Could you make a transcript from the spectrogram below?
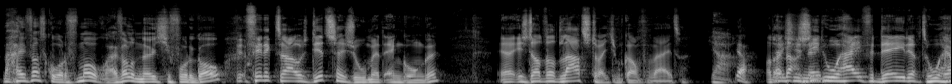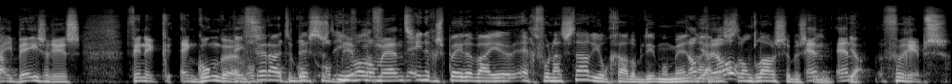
Maar hij heeft wel scoren vermogen. Hij heeft wel een neusje voor de goal. V- Vind ik trouwens dit seizoen met Engonge... eh, is dat wel het laatste wat je hem kan verwijten. Ja. Want als je ziet hoe hij verdedigt, hoe Ja. hij bezig is... vind ik Engonge op, Veruit de op- beste. op, op in ieder dit geval moment... De enige speler waar je echt voor naar het stadion gaat op dit moment. Dat Ja, wel. Strand Larsen misschien. En, en Ja. Verrips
